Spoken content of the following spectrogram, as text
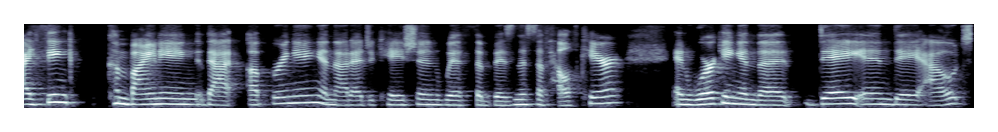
I think combining that upbringing and that education with the business of healthcare and working in the day in day out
